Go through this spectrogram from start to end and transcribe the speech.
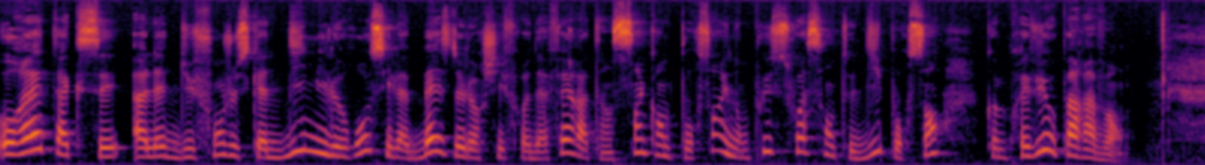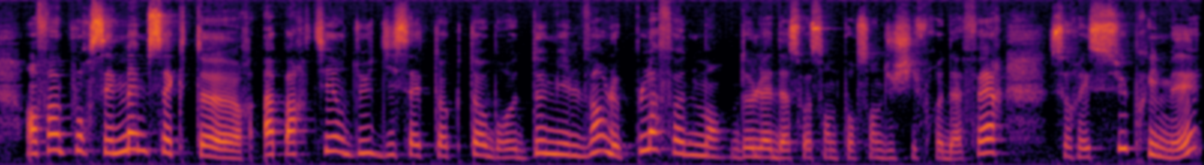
auraient accès à l'aide du fonds jusqu'à 10 000 euros si la baisse de leur chiffre d'affaires atteint 50% et non plus 70% comme prévu auparavant. Enfin, pour ces mêmes secteurs, à partir du 17 octobre 2020, le plafonnement de l'aide à 60% du chiffre d'affaires serait supprimé.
